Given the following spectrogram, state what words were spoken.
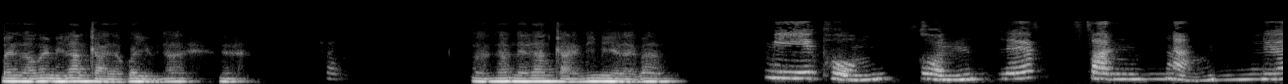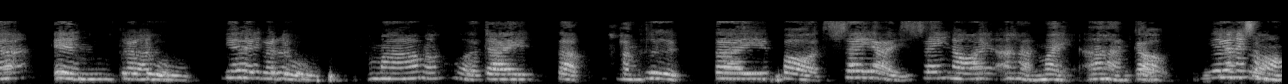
แม้เราไม่มีร่างกายเราก็อยู่ได้นะแล้วในร่างกายนี้มีอะไรบ้าง มีผม ขน เล็บ ฟัน หนัง เนื้อ เอ็น กระดูก เยื่อกระดูก ม้ามหัวใจ ตับ ผังผืด ไต ปอด ไส้ใหญ่ ไส้น้อย อาหารใหม่ อาหารเก่า เยื่อในสมอง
